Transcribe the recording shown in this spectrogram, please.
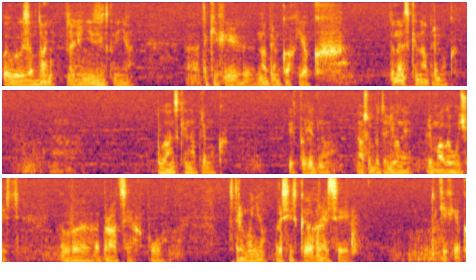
бойових завдань на лінії зіткнення, е, таких і напрямках, як Донецький напрямок, Луганський напрямок. Відповідно, наші батальйони приймали участь в операціях по стриманню російської агресії таких як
